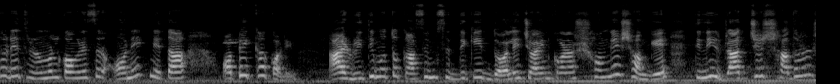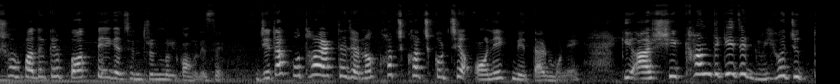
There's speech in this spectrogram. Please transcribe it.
ধরে তৃণমূল কংগ্রেসের অনেক নেতা অপেক্ষা করে আর রীতিমতো কাসিম সিদ্দিকীর দলে জয়েন করার সঙ্গে সঙ্গে তিনি রাজ্যের সাধারণ সম্পাদকের পদ পেয়ে গেছেন তৃণমূল কংগ্রেসে। যেটা কোথাও একটা যেন খচখচ করছে অনেক নেতার মনে। কি আর সেখান থেকে যে গৃহযুদ্ধ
